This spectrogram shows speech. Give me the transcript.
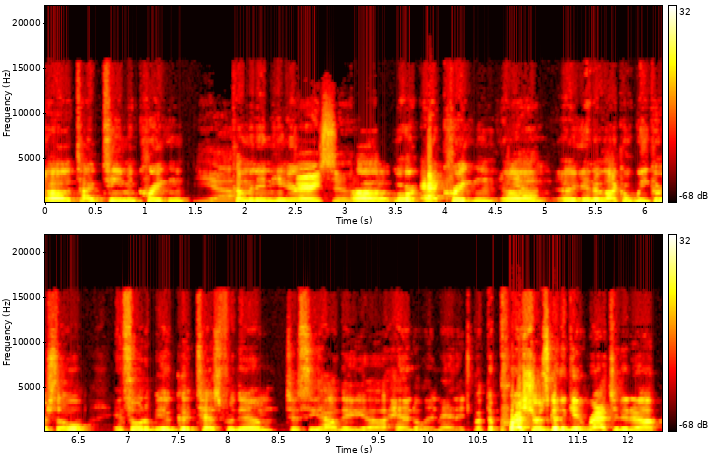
uh, type team in Creighton, yeah, coming in here very soon, uh, or at Creighton uh, yeah. Uh, in like a week or so. And so it'll be a good test for them to see how they uh, handle and manage. But the pressure is going to get ratcheted up.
